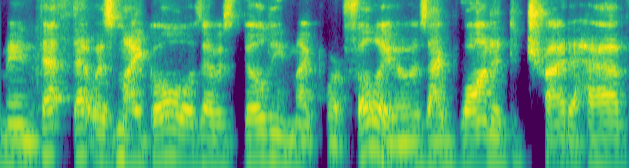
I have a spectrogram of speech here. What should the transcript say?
I mean, that that was my goal as I was building my portfolio, is I wanted to try to have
